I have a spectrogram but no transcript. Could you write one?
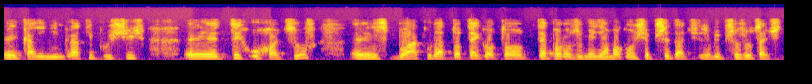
e, Kaliningrad i puścić e, tych uchodźców, bo akurat do tego to te porozumienia mogą się przydać, żeby przerzucać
